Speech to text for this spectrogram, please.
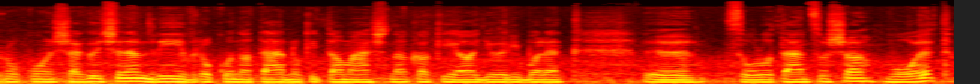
rokonság, és nem révrokon a Tárnoki Tamásnak, aki a Győri Balett szólótáncosa volt,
